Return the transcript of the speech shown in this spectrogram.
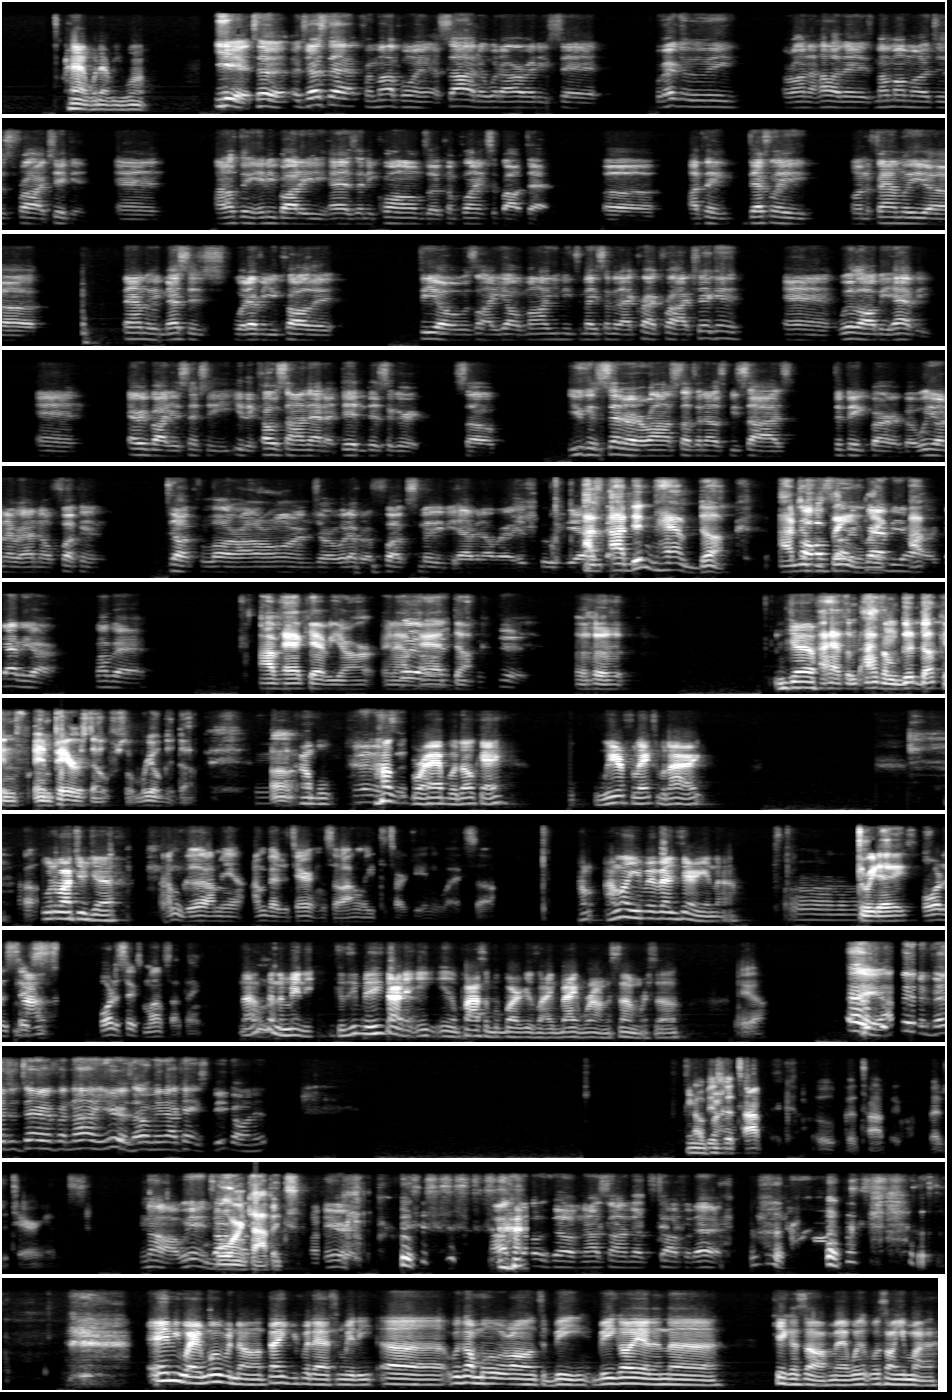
have whatever you want. Yeah, to address that from my point, aside of what I already said, regularly around the holidays, my mama just fried chicken, and I don't think anybody has any qualms or complaints about that. Uh, I think definitely on the family uh, family message, whatever you call it, Theo was like, "Yo, mom, you need to make some of that crack fried chicken, and we'll all be happy." And everybody essentially either co-signed that or didn't disagree. So you can center it around something else besides the big bird, but we don't ever have no fucking duck Laura orange or whatever the fuck Smitty be having over at his food. I, I didn't have duck. I just oh, was saying, like, caviar, I, caviar. My bad. I've had caviar and I've Well, had duck. Shit. Uh-huh. Jeff, I had some. I had some good duck in in Paris though. Some real good duck. Uh, humble, Then humble it's- brag, but okay. Weird flex, but all right. Oh. What about you, Jeff? I'm good. I mean, I'm vegetarian, so I don't eat the turkey anyway. So How, how long you been vegetarian now? uh, Three days. four to six, Nah. four to six months, I think. No, it's been a minute because he, he started eating Impossible burgers like back around the summer. So Yeah. Hey, I've been a vegetarian for nine years. I don't mean I can't speak on it. That'll be a good topic. Oh, good topic. Vegetarians. No, we ain't talking Boring about topics. that on here. I told them not signed up to talk for that. Anyway, moving on. Thank you for that, Smitty. Uh, we're gonna move on to B. B, go ahead and uh, kick us off, man. What, what's on your mind?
